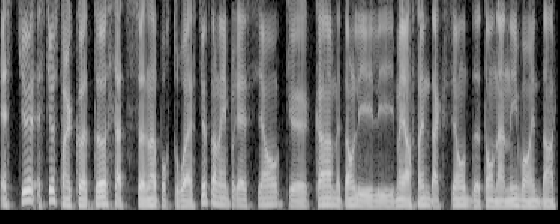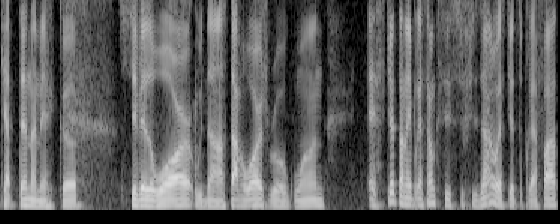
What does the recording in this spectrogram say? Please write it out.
Est-ce que est-ce que c'est un quota satisfaisant pour toi? Est-ce que tu as l'impression que quand, mettons, les, les meilleures scènes d'action de ton année vont être dans Captain America, Civil War ou dans Star Wars Rogue One, est-ce que tu as l'impression que c'est suffisant ou est-ce que tu préfères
